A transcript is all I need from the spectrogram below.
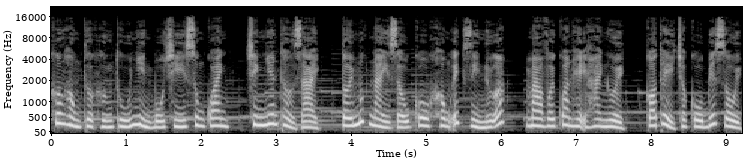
Khương Hồng Thược hứng thú nhìn bố trí xung quanh, trình nhiên thở dài, tới mức này giấu cô không ích gì nữa, mà với quan hệ hai người, có thể cho cô biết rồi,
